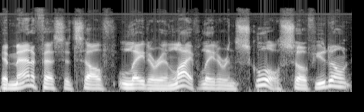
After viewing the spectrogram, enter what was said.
it manifests itself later in life, later in school. So if you don't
